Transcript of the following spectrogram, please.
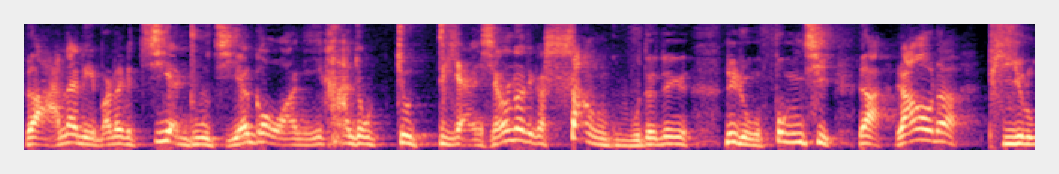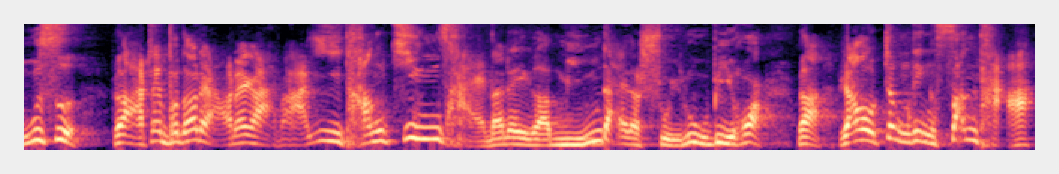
是吧？那里边那个建筑结构啊，你一看就就典型的这个上古的这个那种风气，是吧？然后呢，毗卢寺。是吧？这不得了，这个啊，一堂精彩的这个明代的水陆壁画，是吧？然后正定三塔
